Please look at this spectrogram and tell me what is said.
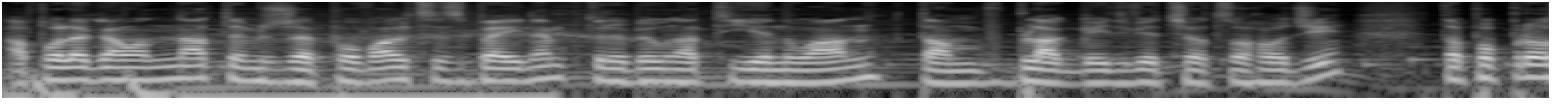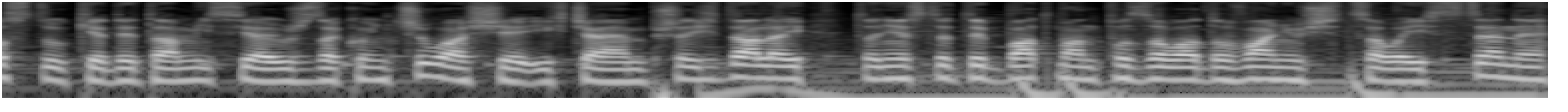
a polegał on na tym, że po walce z Bane'em, który był na TN1, tam w Blackgate wiecie o co chodzi, to po prostu kiedy ta misja już zakończyła się i chciałem przejść dalej, to niestety Batman po załadowaniu się całej sceny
